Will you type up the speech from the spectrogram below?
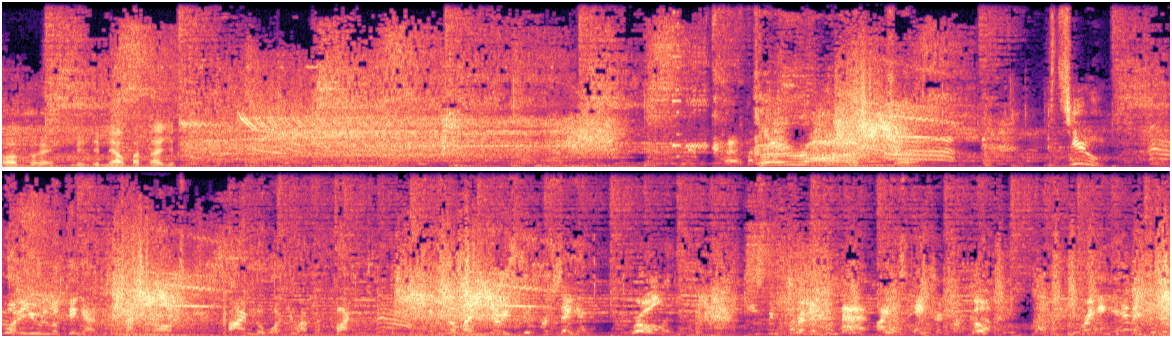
Oh purée, l'une des meilleures batailles. It's you! What are you looking at, Kakarot? I'm the one you have to fight! It's the legendary Super Saiyan, Broly! He's been driven mad by his hatred for Goku! Bringing him into this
